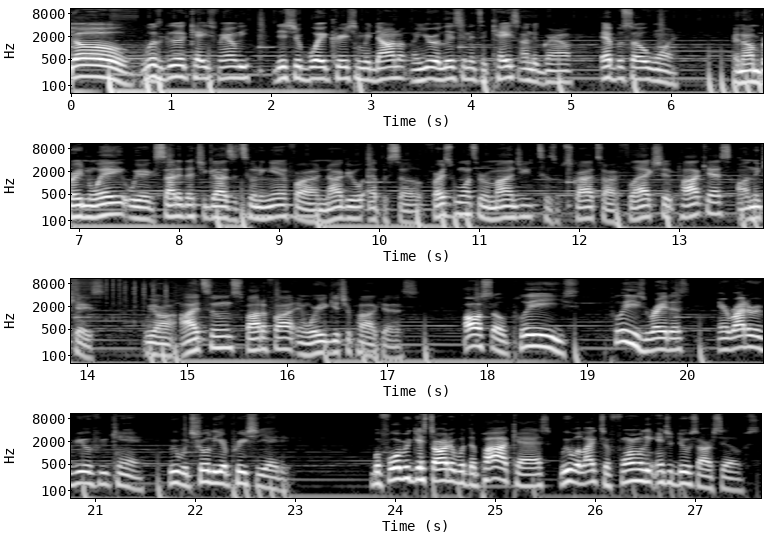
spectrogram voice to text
Yo, what's good, Case family? This your boy Christian McDonald, and you're listening to Case Underground, episode one. And I'm Braden Wade. We're excited that you guys are tuning in for our inaugural episode. First, we want to remind you to subscribe to our flagship podcast, On the Case. We are on iTunes, Spotify, and where you get your podcasts. Also, please, please rate us and write a review if you can. We would truly appreciate it. Before we get started with the podcast, we would like to formally introduce ourselves.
